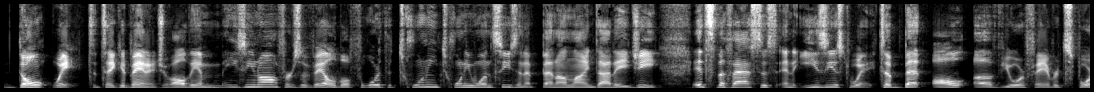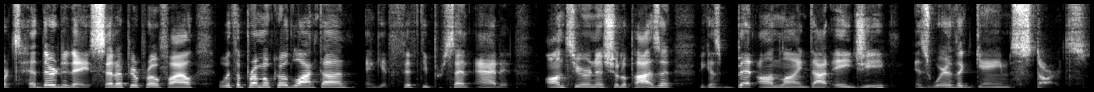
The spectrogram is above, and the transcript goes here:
Don't wait to take advantage of all the amazing offers available for the 2021 season at betonline.ag. It's the fastest and easiest way to bet all of your favorite sports. Head there today, set up your profile with the promo code locked on, and get 50% added onto your initial deposit because betonline.ag is where the game starts.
